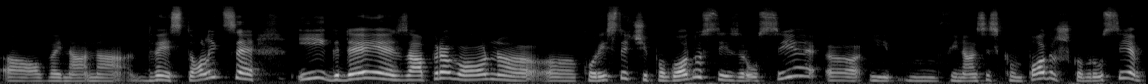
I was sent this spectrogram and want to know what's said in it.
ovaj, na, na dve stolice i gde je zapravo on koristeći pogodnosti iz Rusije i finansijskom podrškom Rusije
